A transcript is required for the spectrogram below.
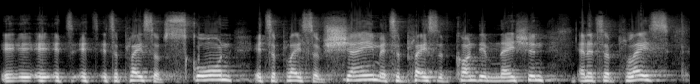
it's, it's, it's a place of scorn, it's a place of shame, it's a place of condemnation, and it's a place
